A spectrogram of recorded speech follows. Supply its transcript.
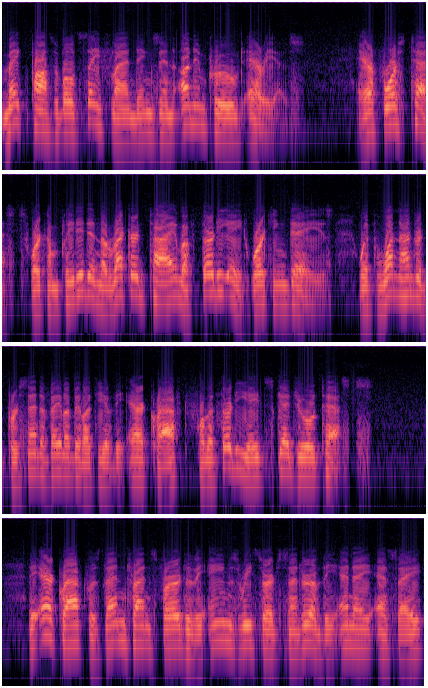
make possible safe landings in unimproved areas. Air Force tests were completed in the record time of 38 working days, with 100% availability of the aircraft for the 38 scheduled tests. The aircraft was then transferred to the Ames Research Center of the NASA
